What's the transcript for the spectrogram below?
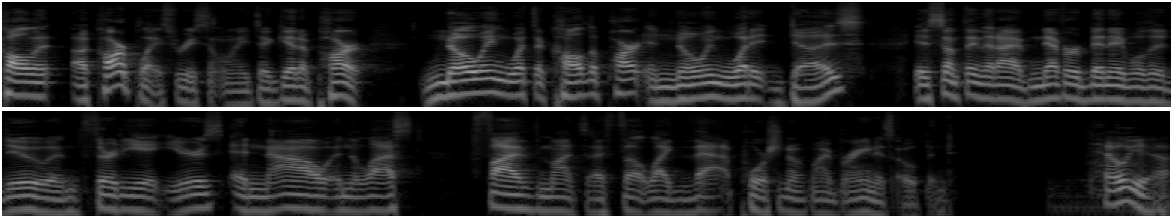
call it a car place recently to get a part. Knowing what to call the part and knowing what it does is something that I've never been able to do in 38 years. And now, in the last five months, I felt like that portion of my brain is opened. Hell yeah,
